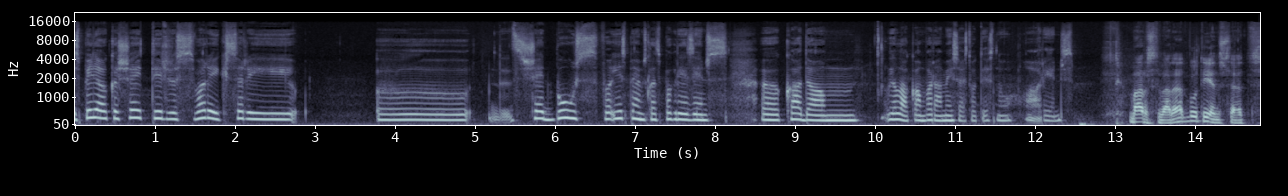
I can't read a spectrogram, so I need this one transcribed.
Es pieļauju, ka šeit ir svarīgs arī. Uh, šeit būs iespējams kāds pagrieziens uh, kādām lielākām varām iesaistoties no ārienes. Varas varētu būt interesētas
